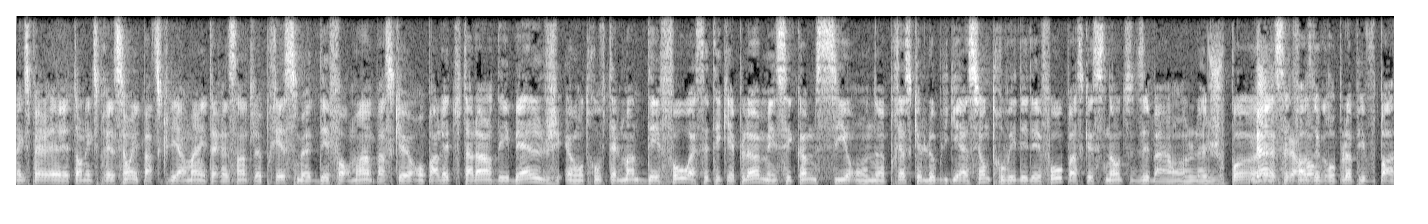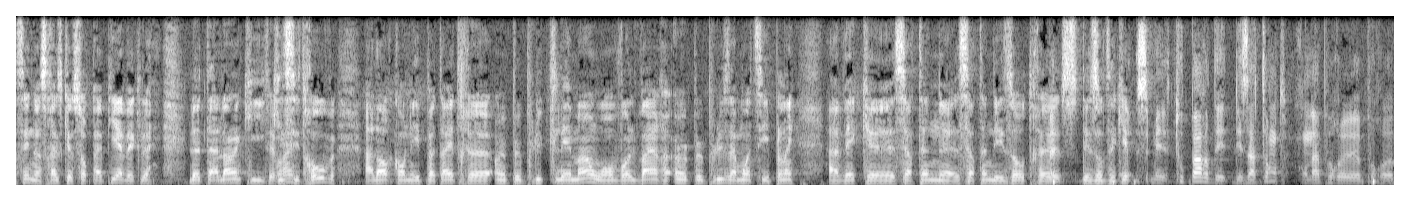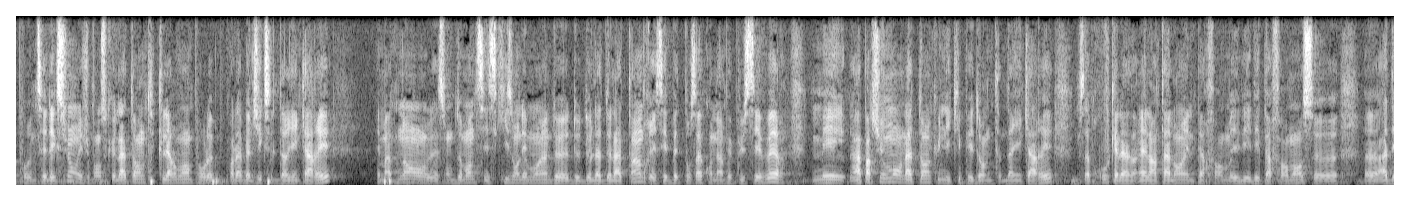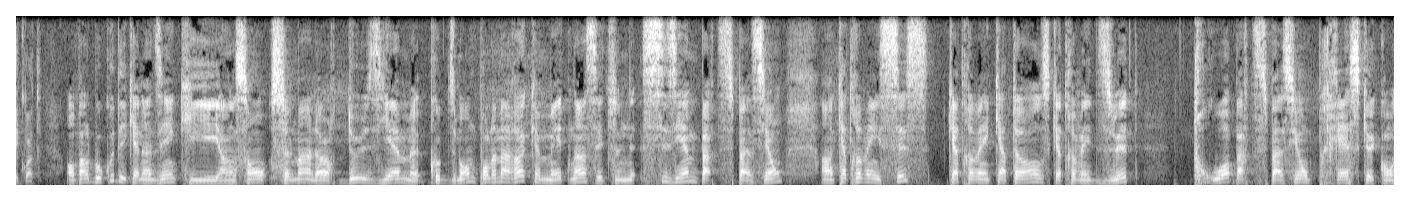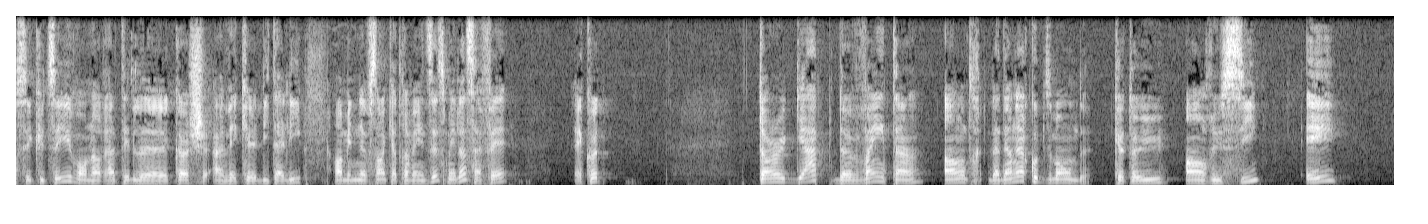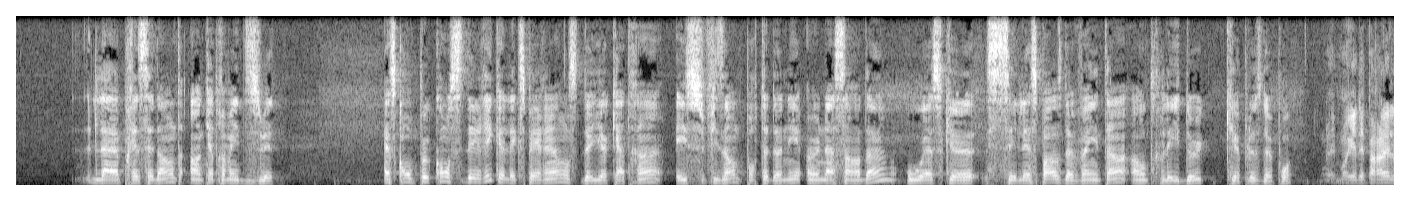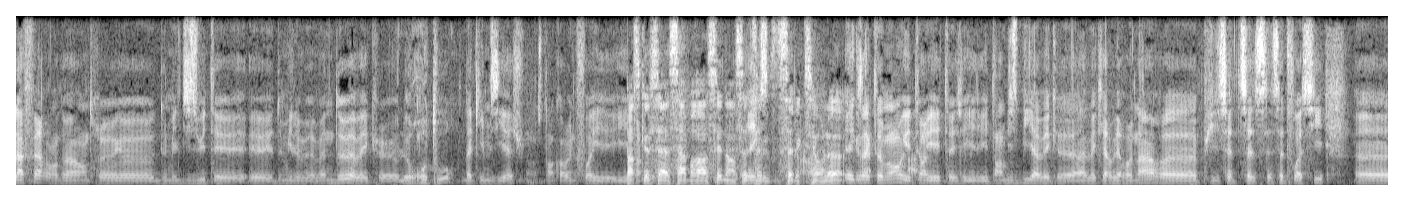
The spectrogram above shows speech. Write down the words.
ton expression est particulièrement intéressante, le prisme déformant, parce qu'on parlait tout à l'heure des Belges et on trouve tellement de défauts à cette équipe-là, mais c'est comme si on a presque l'obligation de trouver des défauts parce que sinon tu dis ben on ne joue pas ben, cette phase de groupe-là puis vous passez, ne serait-ce que sur papier avec le, talent qui, s'y trouve, alors qu'on est peut-être euh, un peu plus clément ou on voit le verre un peu plus à moitié plein avec euh, certaines, certaines des autres, euh, des autres équipes. Mais tout part des, attentes qu'on a pour, pour, pour, une sélection et je pense que l'attente clairement pour, le, pour la Belgique c'est le dernier carré. Et maintenant, on se demande c'est ce qu'ils ont les moyens de, de, l'atteindre, et c'est peut-être pour ça qu'on est un peu plus sévère. Mais à partir du moment où on attend qu'une équipe est dans le dernier carré, ça prouve qu'elle a, un talent et, une des performances euh, euh, adéquates. On parle beaucoup des Canadiens qui en sont seulement à leur deuxième Coupe du Monde. Pour le Maroc, maintenant, c'est une sixième participation. En 86, 94, 98, trois participations presque consécutives. On a raté le coche avec l'Italie en 1990, mais là, ça fait, écoute, tu as un gap de 20 ans entre la dernière Coupe du Monde que tu as eue en Russie et la précédente en 98. Est-ce qu'on peut considérer que l'expérience d'il y a 4 ans est suffisante pour te donner un ascendant ou est-ce que c'est l'espace de 20 ans entre les deux qui a plus de poids? Il y a des parallèles à faire entre 2018 euh, et, 2022 avec euh, le retour d'Akim Ziyech. C'est encore une fois. Parce que ça, ça a brassé dans cette sélection-là. Exactement. Il est, en bisbille avec, euh, avec Hervé Renard. puis cette, cette, fois-ci,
